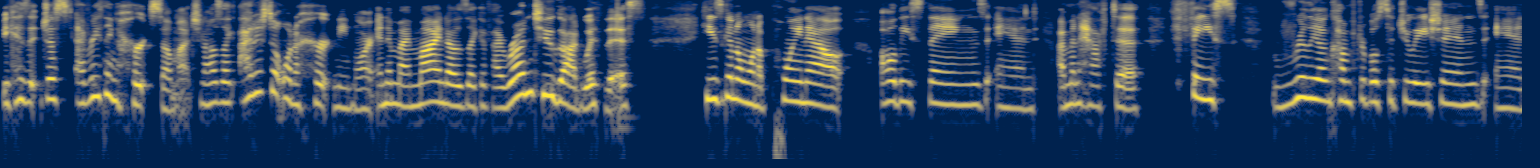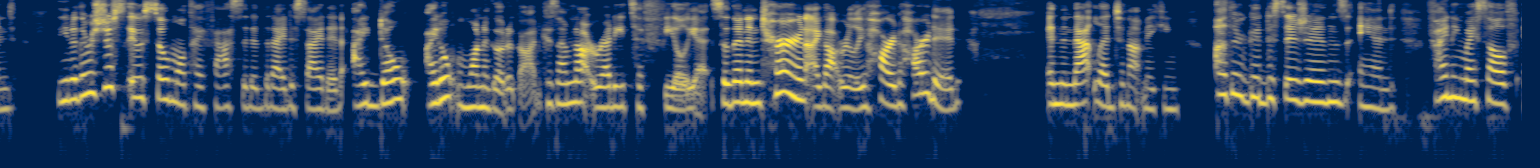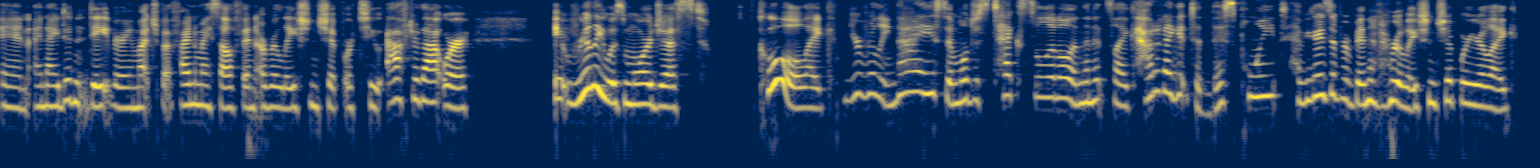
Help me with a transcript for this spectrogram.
because it just everything hurt so much. And I was like, I just don't want to hurt anymore. And in my mind, I was like, if I run to God with this, He's going to want to point out all these things and I'm going to have to face really uncomfortable situations and you know there was just it was so multifaceted that i decided i don't i don't want to go to god because i'm not ready to feel yet. So then in turn i got really hard hearted and then that led to not making other good decisions and finding myself in and I didn't date very much but finding myself in a relationship or two after that where it really was more just cool like you're really nice and we'll just text a little. And then it's like how did I get to this point? Have you guys ever been in a relationship where you're like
